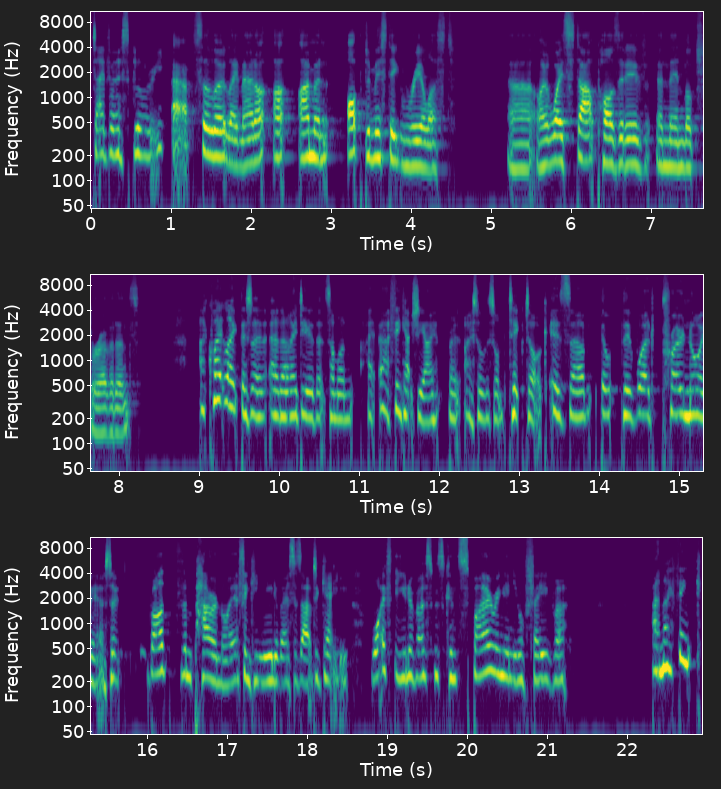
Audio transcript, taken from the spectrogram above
diverse glory. Absolutely, man. I, am an optimistic realist. Uh, I always start positive and then look for evidence. I quite like this uh, an idea that someone I, I, think actually I I saw this on TikTok is um, the the word pronoia. So rather than paranoia, thinking the universe is out to get you, what if the universe was conspiring in your favor? And I think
